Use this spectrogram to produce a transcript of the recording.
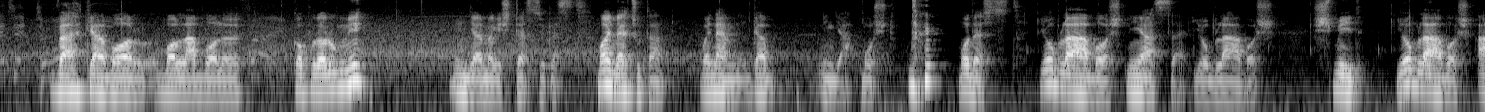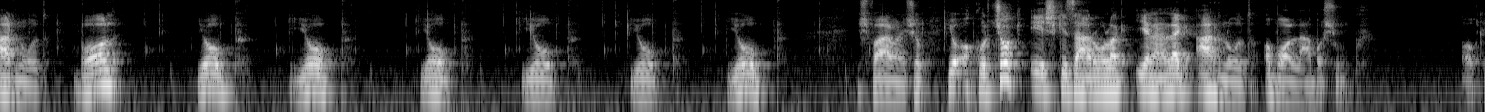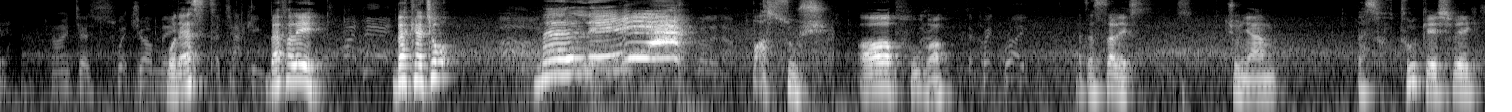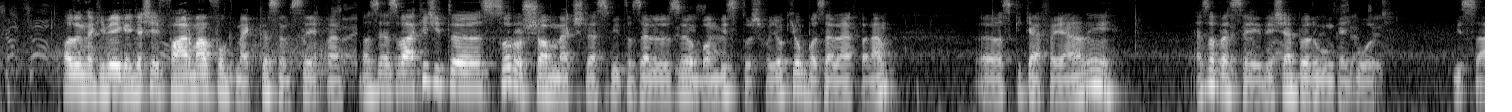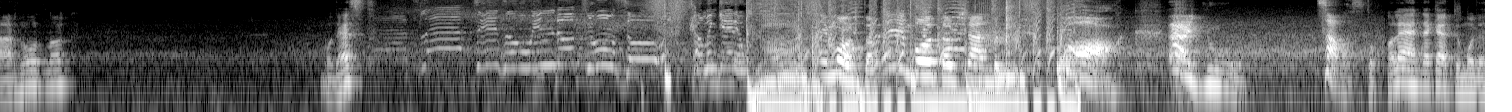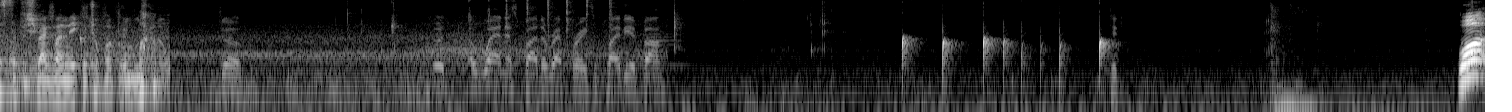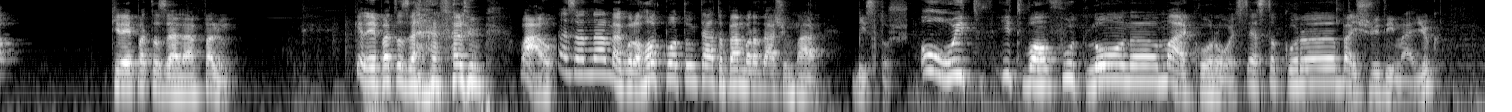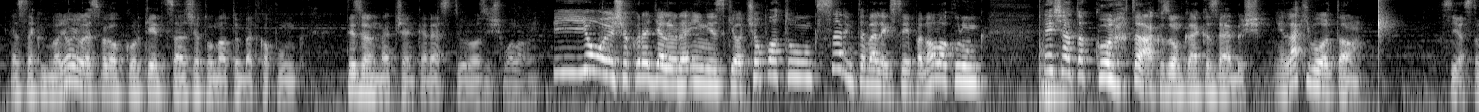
vel kell bal, ballábbal kapura rugni. Mindjárt meg is tesszük ezt. Majd meccs után. Vagy nem, inkább mindjárt, most. Modest, jobb lábas, Niasse, jobb lábas. Schmid, jobb lábas, Arnold, bal, jobb, jobb, jobb, jobb, jobb, jobb, és Fárman is jobb. Jó, akkor csak és kizárólag jelenleg Arnold a ballábasunk. Oké. Okay. Modest. Befelé. Be kell csomó... Mellé! Basszus. Ah, puha. Hát ezt elég csúnyán beszoptuk, és még adunk neki vége egy esélyt, Farmán fogd meg, köszönöm szépen. Az ez már kicsit uh, szorosabb meccs lesz, mint az előző, abban biztos vagyok, jobb az ellenfelem. Uh, azt ki kell fejelni. Ez a beszéd, és ebből rúgunk egy gólt. Vissza Arnoldnak. Modest. Én mondtam, én mondtam, srácok! Fuck! Egy null! Szavaztok! Ha lehetne kettő modestet is megvennék a csapatomban. What? Kilépett az ellenfelünk? Kilépett az ellenfelünk. Wow, ezennel megvan a 6 pontunk, tehát a bemaradásunk már biztos. Ó, itt, itt van Footlon uh, Michael Royce, ezt akkor uh, be is redeemeljük. Ez nekünk nagyon jó lesz, meg akkor 200 zsetonnal többet kapunk 15 meccsen keresztül az is valami. Jó, és akkor egyelőre így néz ki a csapatunk, szerintem elég szépen alakulunk, és hát akkor találkozunk legközelebb is. Én Lucky voltam, sziasztok!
